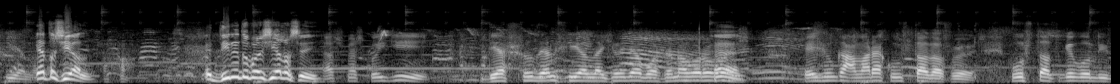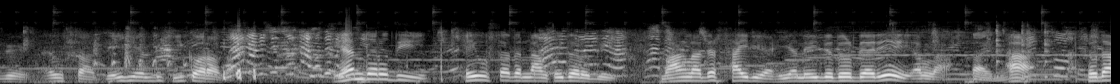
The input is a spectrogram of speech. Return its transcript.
শিয়াল। এত শিয়াল? দিনে দুপুরে শিয়াল আসে? হাস কই কি? দেড়শো দেন শিয়াল ওই যা বসে না বড় হ্যাঁ। ভাই এই সঙ্গে আমার এক উস্তাদ আছে। উস্তাদকে বলি যে উস্তাদ এই শিয়ালটি কি করা যায়? ধ্যান দরদি সেই উস্তাদের নাম কই দরদি বাংলাদেশ সাইডিয়া হিয়াল এই যে দৌড় দেয় রে আল্লাহ। তাই হ্যাঁ। সোদা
